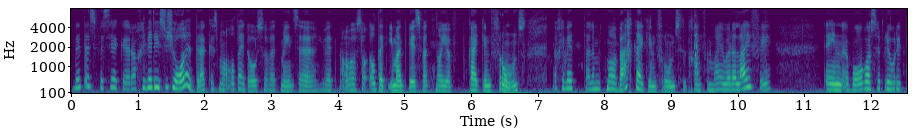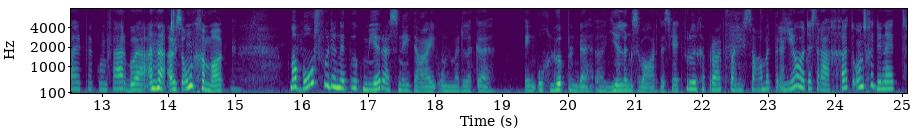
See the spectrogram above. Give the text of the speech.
Dit is verseker. Ag jy weet die sosiale druk is maar altyd daar so wat mense, jy weet, daar sal altyd iemand wees wat na jou kyk en frons. Ag jy weet, hulle moet maar wegkyk en frons. Dit gaan vir my oor 'n lyfie. En 'n baba se prioriteite kom ver bo 'n ander ou se ongemak. Maar borsvoeding het ook meer as net daai onmiddellike en ooglopende uh, helingswaardes. Jy het vroeër gepraat van die sametrek. Ja, dis reg. Wat ons gedoen het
